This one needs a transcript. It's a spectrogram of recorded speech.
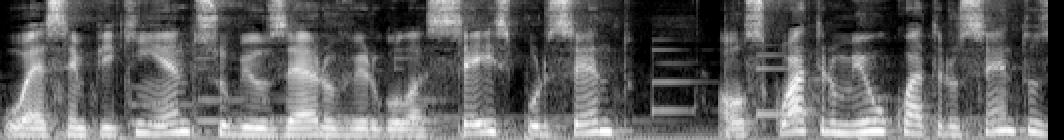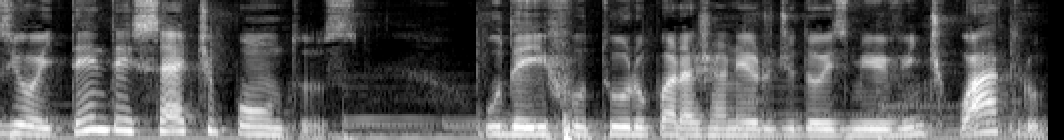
O S&P 500 subiu 0,6% aos 4.487 pontos. O DI futuro para janeiro de 2024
